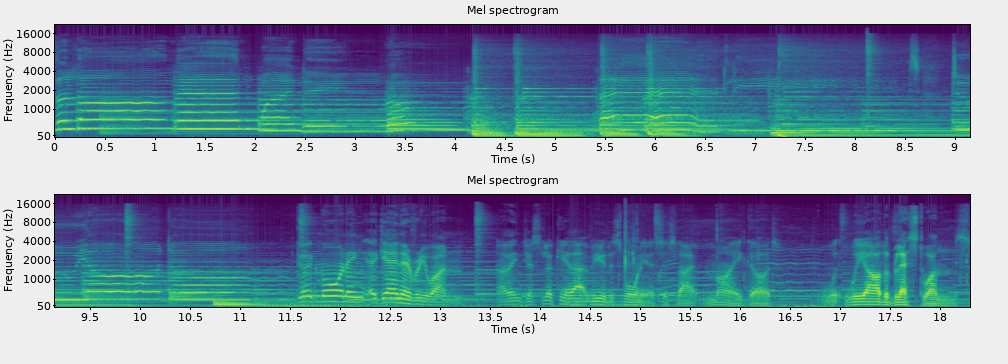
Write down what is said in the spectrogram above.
The long and winding road that leads to your door. Good morning again, everyone. I think just looking at that view this morning, it's just like, my God, we are the blessed ones.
